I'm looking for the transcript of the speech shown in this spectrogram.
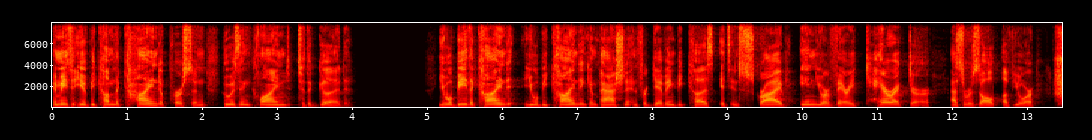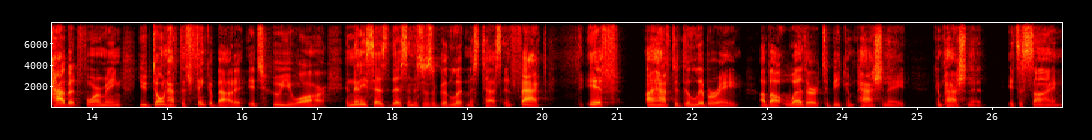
it means that you've become the kind of person who is inclined to the good. You will be the kind, you will be kind and compassionate and forgiving because it's inscribed in your very character as a result of your habit forming. You don't have to think about it, it's who you are. And then he says this, and this is a good litmus test. In fact, if I have to deliberate about whether to be compassionate, compassionate, it's a sign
